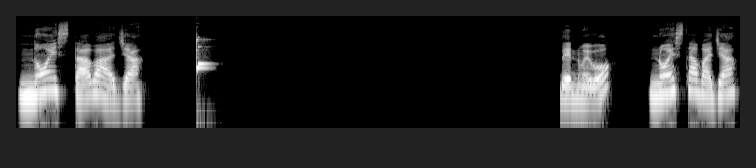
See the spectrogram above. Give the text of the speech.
No estaba allá. De nuevo, no estaba allá.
